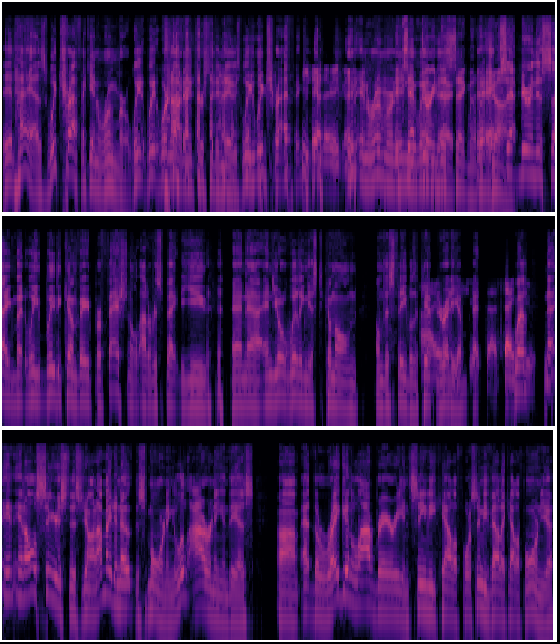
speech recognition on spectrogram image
It has. We traffic in rumor. We, we are not interested in news. We we traffic. yeah, in, there you go. In, in rumor, and except during this segment. With John. Except during this segment, we we become very professional out of respect to you and uh, and your willingness to come on on this feeble attempt I to radio. Appreciate that. Thank well, you. in, in all seriousness, John, I made a note this morning. A little irony in this. Um, at the Reagan Library in Simi, California, Simi Valley, California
